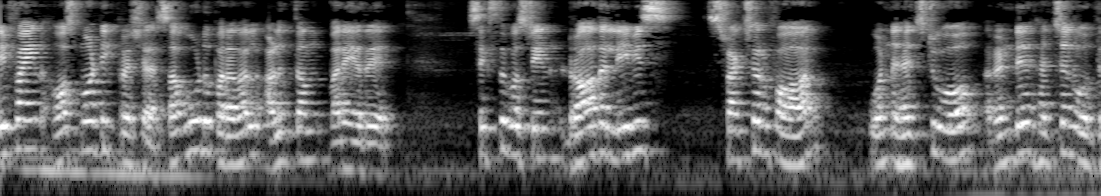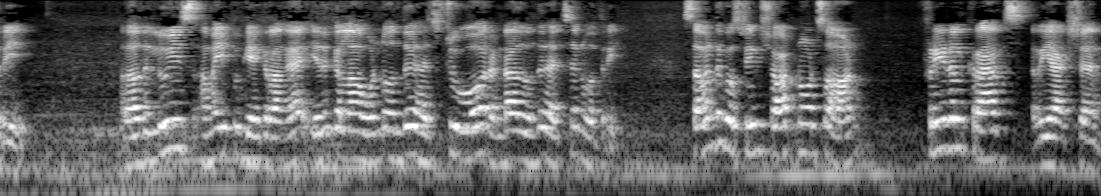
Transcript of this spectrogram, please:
define osmotic pressure சவூடு பரவல் அழுத்தம் வரையறு. Sixth question draw the Lewis structure for ஒன்னு ஹெச் டூ ஓ ரெண்டு ஹெச்என் ஓ த்ரீ அதாவது லூயிஸ் அமைப்பு கேட்கிறாங்க எதுக்கெல்லாம்? ஒன்னு வந்து ஹெச் டூ ஓ ரெண்டாவது வந்து HN O three seventh question short notes on Friedel Crafts reaction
